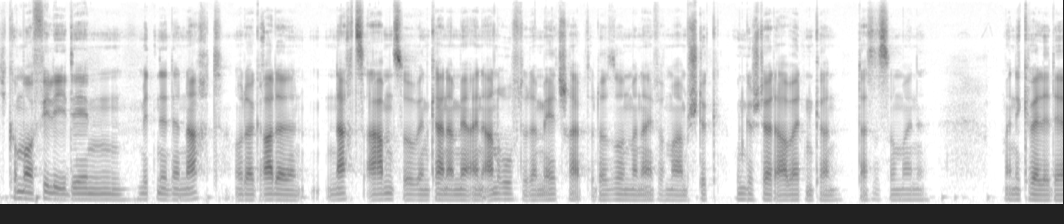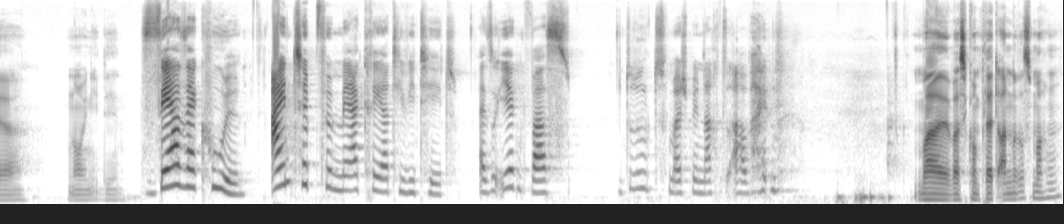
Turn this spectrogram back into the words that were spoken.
Ich komme auf viele Ideen mitten in der Nacht oder gerade nachts, abends, so wenn keiner mehr einen anruft oder Mail schreibt oder so und man einfach mal am Stück ungestört arbeiten kann. Das ist so meine, meine Quelle der neuen Ideen. Sehr, sehr cool. Ein Tipp für mehr Kreativität. Also irgendwas, du zum Beispiel nachts arbeiten. Mal was komplett anderes machen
